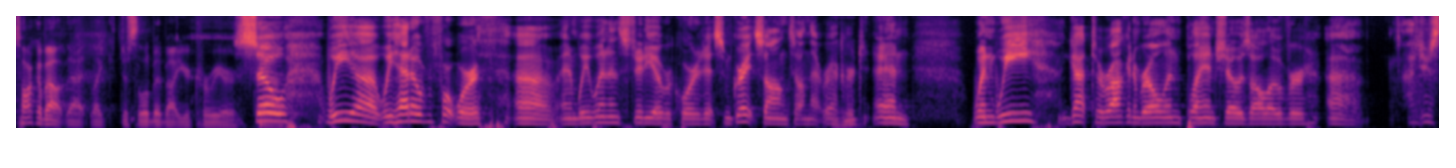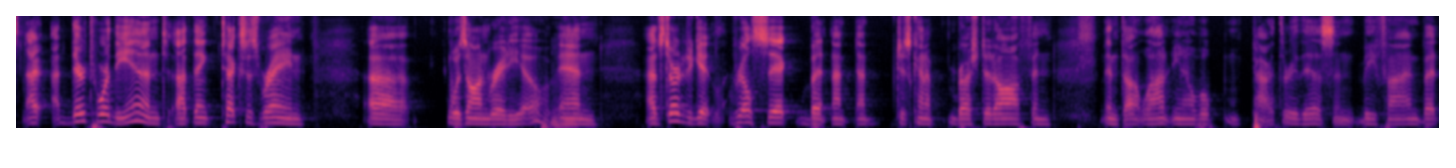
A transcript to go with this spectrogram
talk about that, like just a little bit about your career. So we uh, we had over Fort Worth, uh, and we went in the studio, recorded it. Some great songs on that record. And when we got to rocking and rolling, playing shows all over, uh, I just I, I, there toward the end, I think Texas Rain uh, was on radio, and I'd started to get real sick, but I, I just kind of brushed it off and and thought, well, you know, we'll power through this and be fine. But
